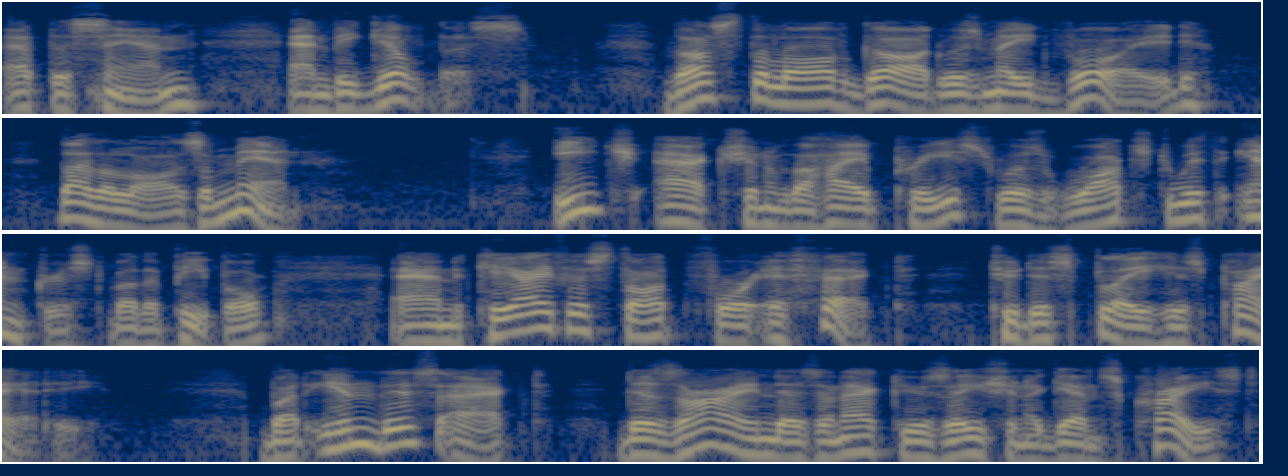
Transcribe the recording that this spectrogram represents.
at the sin and be guiltless. Thus the law of God was made void by the laws of men. Each action of the high priest was watched with interest by the people and Caiaphas thought for effect to display his piety. But in this act, designed as an accusation against Christ,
